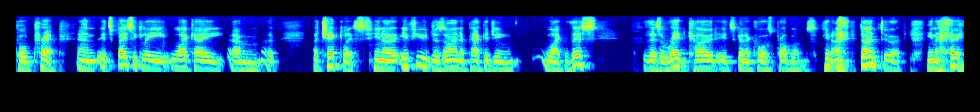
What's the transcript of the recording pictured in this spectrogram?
called PREP, and it's basically like a, um, a a checklist. You know, if you design a packaging like this, there's a red code, it's going to cause problems. You know, don't do it. You know,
